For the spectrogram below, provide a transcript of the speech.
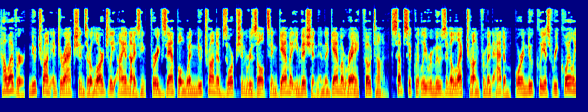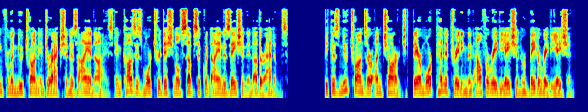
However, neutron interactions are largely ionizing, for example when neutron absorption results in gamma emission and the gamma ray photon subsequently removes an electron from an atom, or a nucleus recoiling from a neutron interaction is ionized and causes more traditional subsequent ionization in other atoms. Because neutrons are uncharged, they are more penetrating than alpha radiation or beta radiation.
